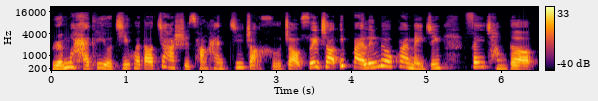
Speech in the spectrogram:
人们还可以有机会到驾驶舱和机长合照，所以只要一百零六块美金，非常的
